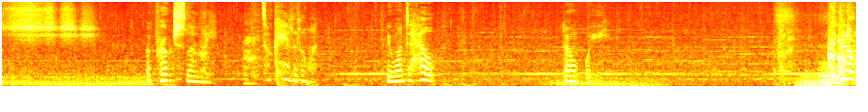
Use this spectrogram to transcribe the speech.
Shh. Approach slowly. It's okay, little one. We want to help. Don't we? No,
